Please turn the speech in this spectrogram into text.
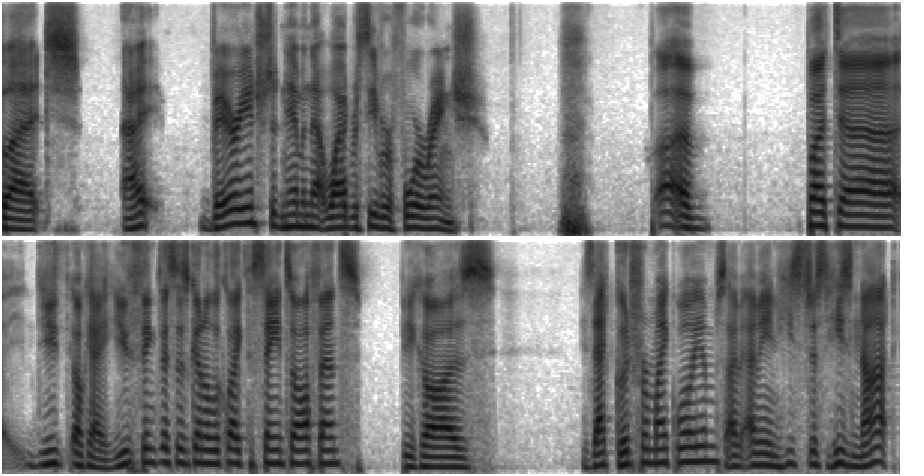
But I very interested in him in that wide receiver four range. Uh, but uh, you okay? You think this is going to look like the Saints' offense because is that good for Mike Williams? I, I mean, he's just he's not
